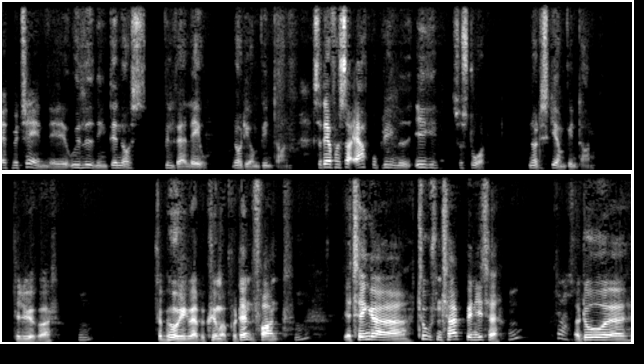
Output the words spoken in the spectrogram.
at metanudledningen den også vil være lav, når det er om vinteren. Så derfor så er problemet ikke så stort, når det sker om vinteren. Det lyder godt. Mm. Så behøver vi ikke være bekymret på den front. Mm. Jeg tænker, tusind tak, Benita. Mm. Og du, øh,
